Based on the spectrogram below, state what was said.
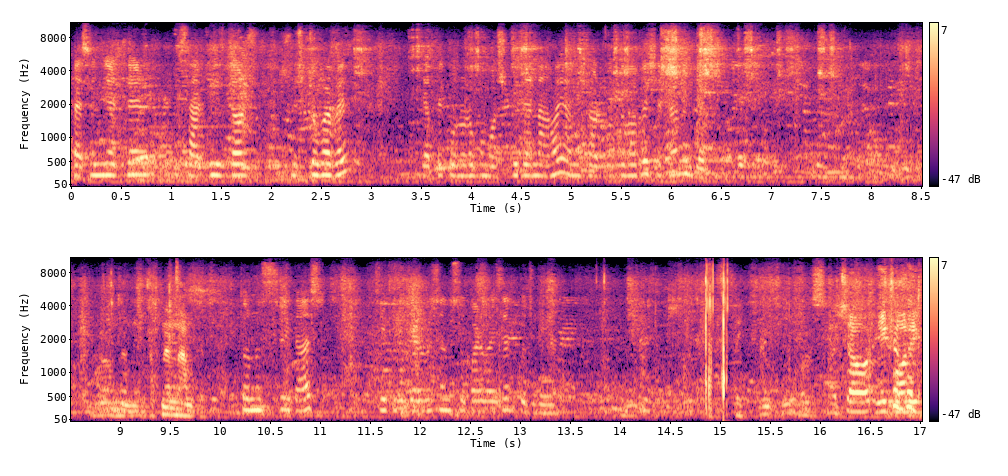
প্যাসেঞ্জারদের সার্ভিস দেওয়ার সুষ্ঠুভাবে যাতে কোনো রকম অসুবিধা না হয় আমি সর্বতভাবে সেটা আমি দেখব আপনার নামটা Tanushree Das chief reservation supervisor Cooch Behar अच्छा एक और एक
